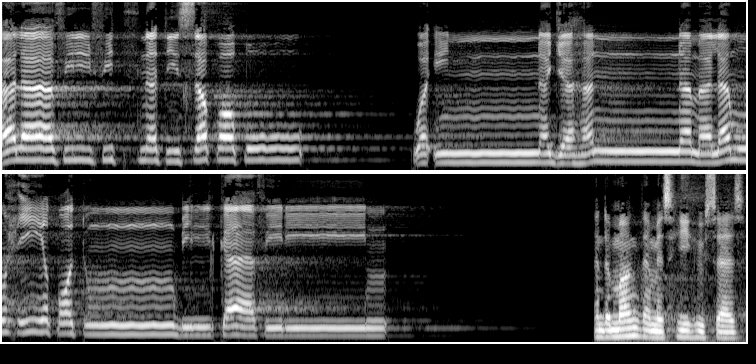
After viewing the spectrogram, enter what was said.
الا في الفتنه سقطوا وان جهنم لمحيطه بالكافرين And among them is he who says,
